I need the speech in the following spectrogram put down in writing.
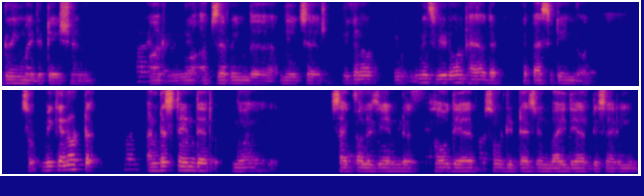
doing meditation or you know observing the nature we cannot means we don't have that capacity in all so we cannot understand their psychology and how they are so detached and why they are desiring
